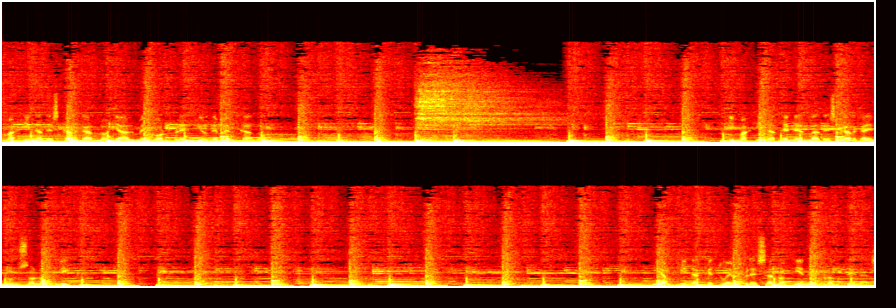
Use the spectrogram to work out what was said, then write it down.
Imagina descargarlo ya al mejor precio de mercado. Imagina tener la descarga en un solo clic. Imagina que tu empresa no tiene fronteras.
